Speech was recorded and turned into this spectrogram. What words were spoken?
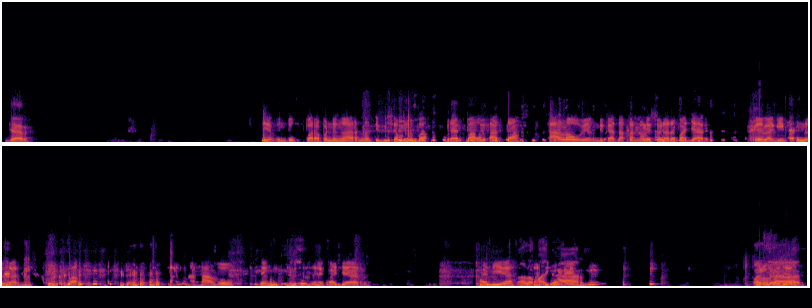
Jar. Ya, untuk para pendengar nanti bisa menebak berapa kata halo yang dikatakan oleh saudara Fajar. Sekali lagi pendengar bisa menebak kata halo yang disebutkan oleh Fajar. Hadiah. Halo, Fajar. Halo, Fajar.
